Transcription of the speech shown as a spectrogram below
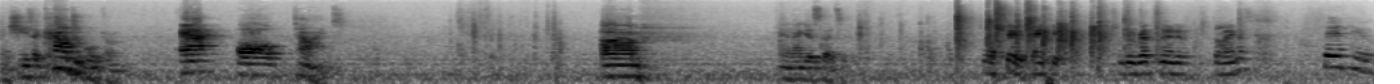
and she's accountable to them at all times. Um, and I guess that's it. Well stated, thank you. Representative Delangus? Thank you.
